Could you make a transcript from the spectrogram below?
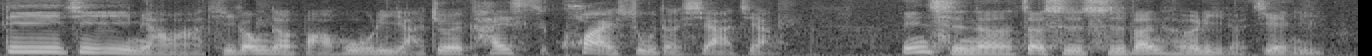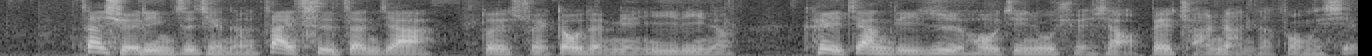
第一剂疫苗啊提供的保护力啊就会开始快速的下降，因此呢，这是十分合理的建议。在学龄之前呢，再次增加对水痘的免疫力呢，可以降低日后进入学校被传染的风险。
